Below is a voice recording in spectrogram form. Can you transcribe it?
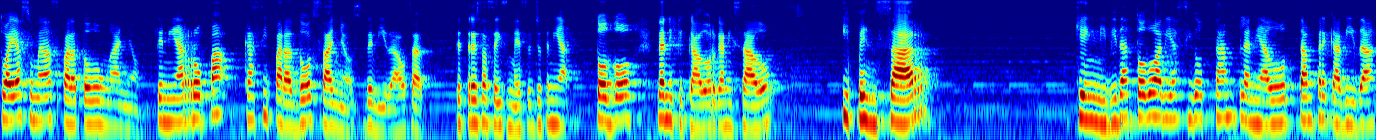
toallas húmedas para todo un año. Tenía ropa casi para dos años de vida, o sea, de tres a seis meses. Yo tenía todo planificado, organizado y pensar que en mi vida todo había sido tan planeado, tan precavida,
